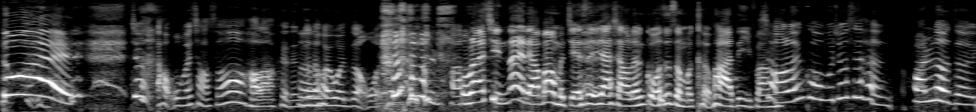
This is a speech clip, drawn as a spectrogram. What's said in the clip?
对，就啊，我们小时候好了，可能真的会问这种问题吧。我们来请奈聊帮我们解释一下小人国是什么可怕的地方。小人国不就是很欢乐的，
